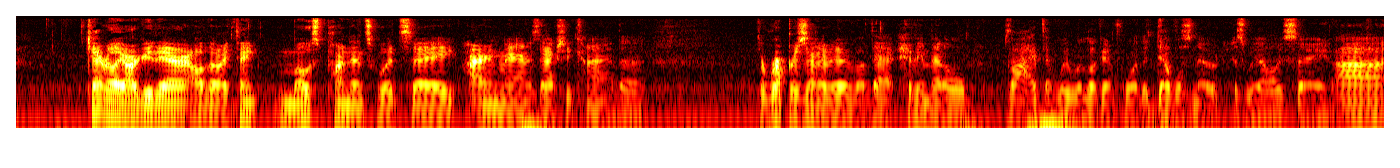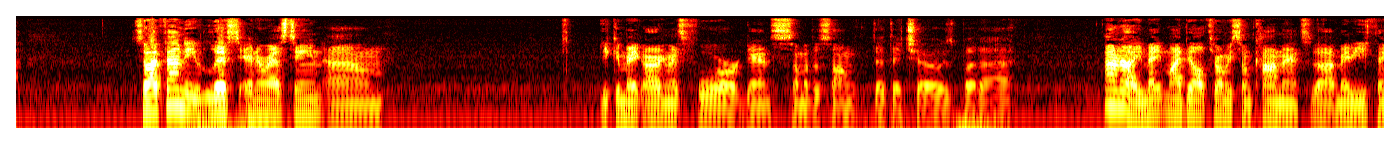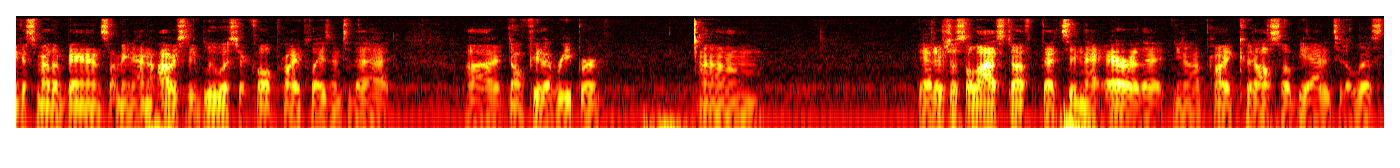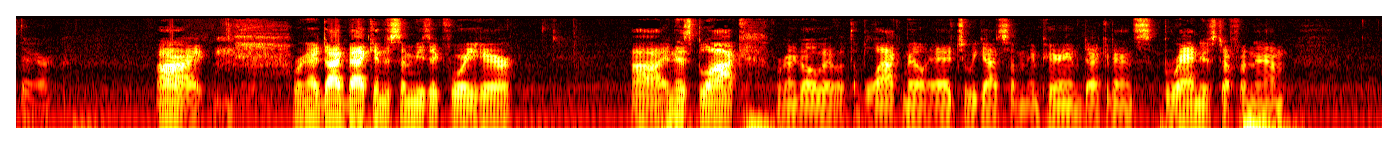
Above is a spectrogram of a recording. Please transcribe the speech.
can't really argue there, although I think most pundits would say Iron Man is actually kind of the the representative of that heavy metal vibe that we were looking for, the devil's note, as we always say. Uh, so I found the list interesting. Um, you can make arguments for or against some of the songs that they chose, but uh, I don't know. You may, might be able to throw me some comments. Uh, maybe you think of some other bands. I mean, I know obviously Blue Oyster Cult probably plays into that. Uh, Don't Fear the Reaper. Um, yeah, there's just a lot of stuff that's in that era that you know probably could also be added to the list there. All right, we're gonna dive back into some music for you here. Uh, in this block, we're gonna go a bit with the black metal edge. We got some Imperium Dekadenz, brand new stuff from them.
